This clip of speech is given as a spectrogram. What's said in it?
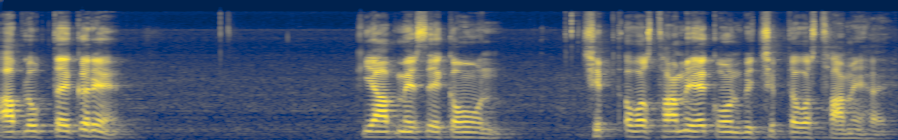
आप लोग तय करें कि आप में से कौन क्षिप्त अवस्था में है, कौन विक्षिप्त अवस्था में है।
